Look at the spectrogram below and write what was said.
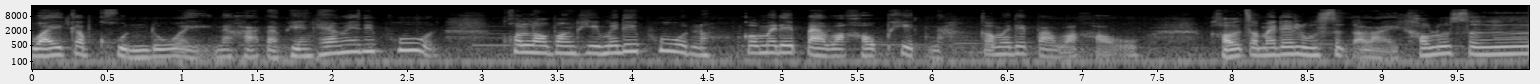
ไว้กับคุณด้วยนะคะ แต่เพียงแค่ไม่ได้พูด คนเราบางทีไม่ได้พูดเนาะก็ไม่ได้แปลว่าเขาผิดนะก็ไม่ได้แปลว่าเขา เขาจะไม่ได้รู้สึกอะไร เขารู้สึก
